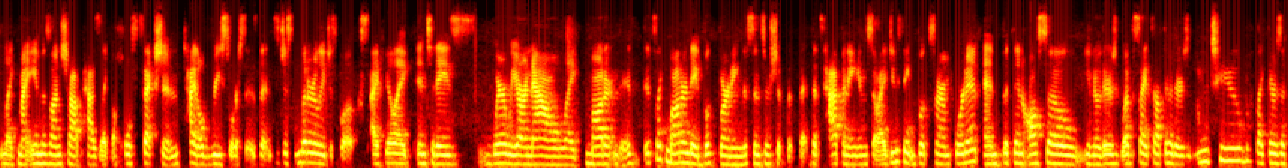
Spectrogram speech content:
like my Amazon shop has like a whole section titled resources that's just literally just books. I feel like in today's where we are now, like modern, it, it's like modern day book burning, the censorship that, that, that's happening. And so I do think books are important. And, but then also, you know, there's websites out there, there's YouTube, like there's a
